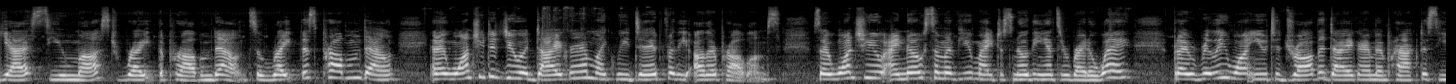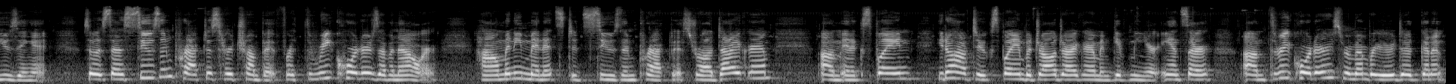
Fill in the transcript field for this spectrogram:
Yes, you must write the problem down. So write this problem down, and I want you to do a diagram like we did for the other problems. So I want you, I know some of you might just know the answer right away, but I really want you to draw the diagram and practice using it. So it says, Susan practiced her trumpet for three quarters of an hour. How many minutes did Susan practice? Draw a diagram um, and explain. You don't have to explain, but draw a diagram and give me your answer. Um, three quarters, remember you're going to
